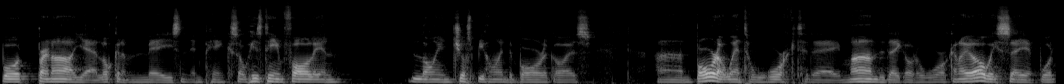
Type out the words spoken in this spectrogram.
But Bernal, yeah, looking amazing in pink. So his team fall in line just behind the Bora guys. And Bora went to work today. Man, did they go to work. And I always say it, but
